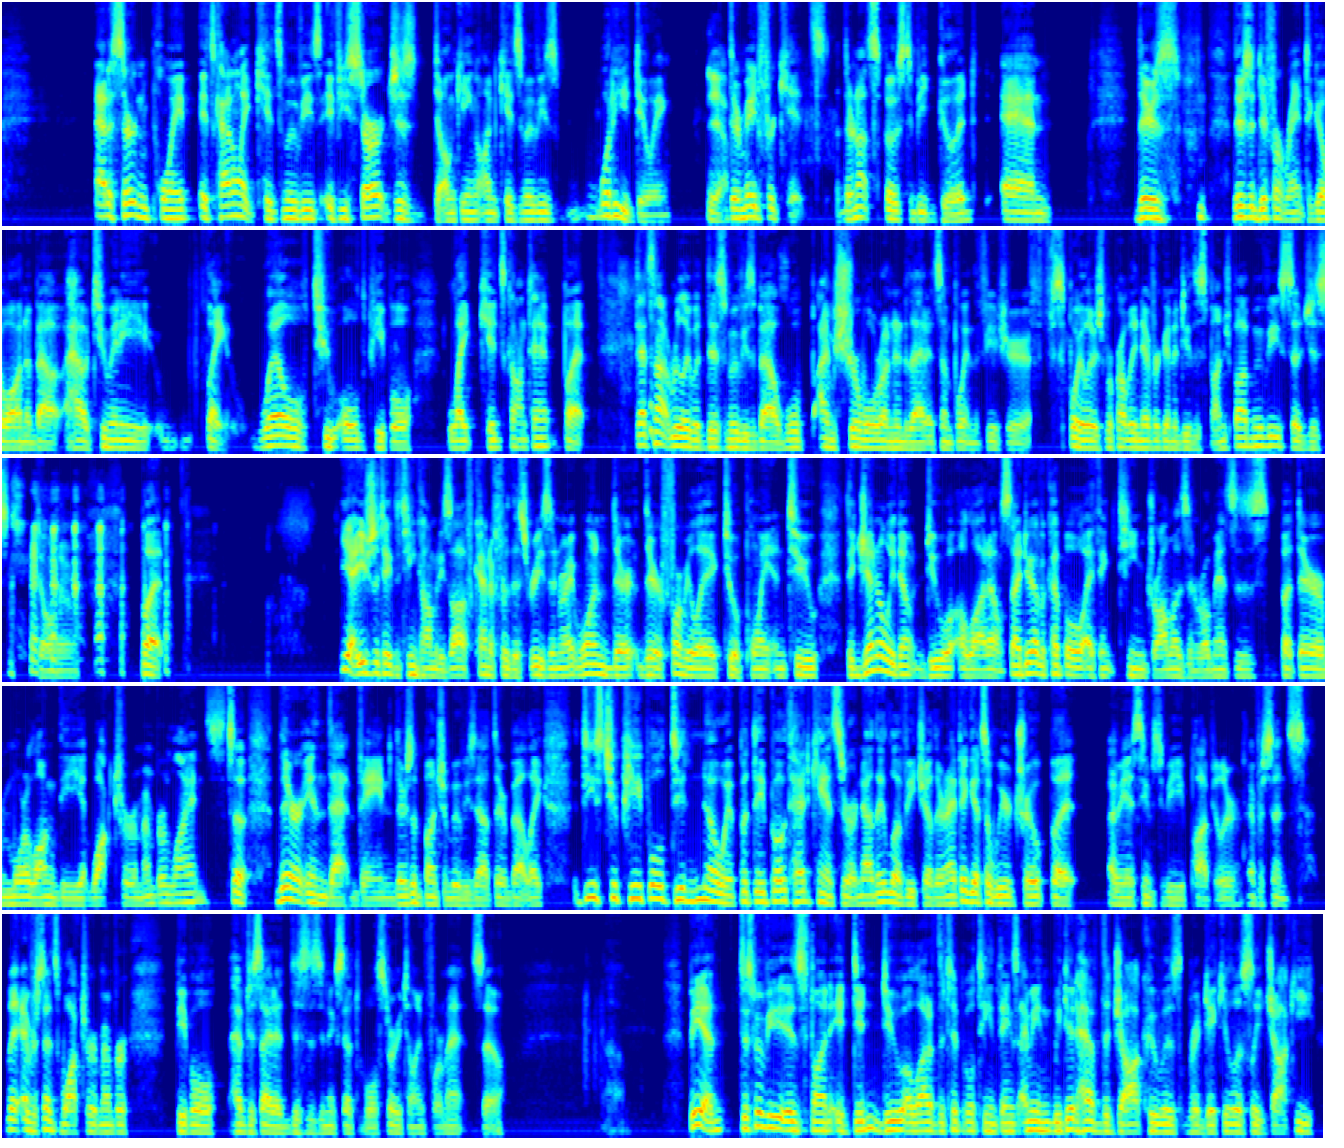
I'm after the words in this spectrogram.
at a certain point, it's kind of like kids movies. If you start just dunking on kids movies, what are you doing? Yeah. They're made for kids. They're not supposed to be good and there's there's a different rant to go on about how too many like well too old people like kids content, but that's not really what this movie's about. We'll, I'm sure we'll run into that at some point in the future. Spoilers: We're probably never going to do the SpongeBob movie, so just don't. know. but yeah, I usually take the teen comedies off, kind of for this reason, right? One, they're they're formulaic to a point, and two, they generally don't do a lot else. I do have a couple, I think, teen dramas and romances, but they're more along the walk to remember lines. So they're in that vein. There's a bunch of movies out there about like these two people didn't know it, but they both had cancer, and now they love each other. And I think that's a weird trope, but I mean, it seems to be popular ever since ever since Walk to Remember. People have decided this is an acceptable storytelling format. So but yeah, this movie is fun. It didn't do a lot of the typical teen things. I mean, we did have the jock who was ridiculously jockey.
